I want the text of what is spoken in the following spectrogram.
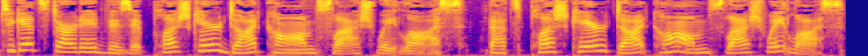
To get started, visit plushcare.com slash weight loss. That's plushcare.com slash weight loss.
